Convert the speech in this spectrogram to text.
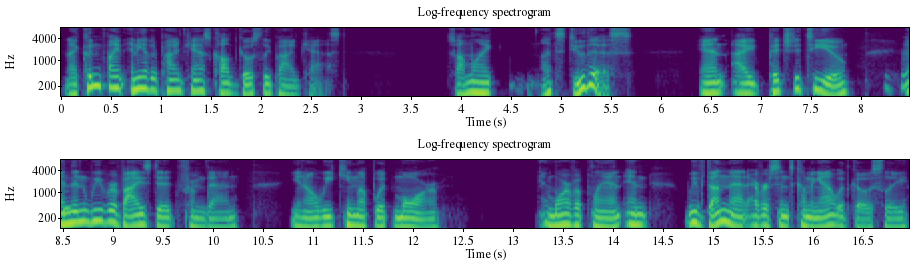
and I couldn't find any other podcast called Ghostly Podcast. So I'm like, let's do this. And I pitched it to you, mm-hmm. and then we revised it from then. You know, we came up with more and more of a plan. And we've done that ever since coming out with Ghostly,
